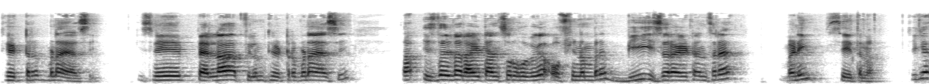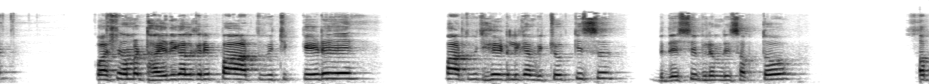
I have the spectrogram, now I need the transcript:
ਥੀਏਟਰ ਬਣਾਇਆ ਸੀ? ਕਿਸ ਨੇ ਪਹਿਲਾ ਫਿਲਮ ਥੀਏਟਰ ਬਣਾਇਆ ਸੀ? ਤਾਂ ਇਸ ਦਾ ਜਿਹੜਾ ਰਾਈਟ ਆਨਸਰ ਹੋਵੇਗਾ ਆਪਸ਼ਨ ਨੰਬਰ ਬੀ ਇਸ ਦਾ ਰਾਈਟ ਆਨਸਰ ਹੈ ਮਣੀ ਸੇਤਨਾ, ਠੀਕ ਹੈ? ਕੁਐਸਚਨ ਨੰਬਰ 28 ਦੀ ਗੱਲ ਕਰੀਏ, ਭਾਰਤ ਵਿੱਚ ਕਿਹੜੇ, ਭਾਰਤ ਵਿੱਚ ਹੇਠ ਲਿਖਿਆਂ ਵਿੱਚੋਂ ਕਿਸ ਵਿਦੇਸ਼ੀ ਫਿਲਮ ਦੀ ਸਭ ਤੋਂ ਸਭ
